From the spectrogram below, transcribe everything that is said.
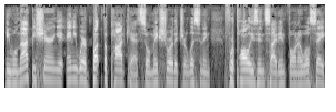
He will not be sharing it anywhere but the podcast. So make sure that you're listening for Paulie's inside info. And I will say,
